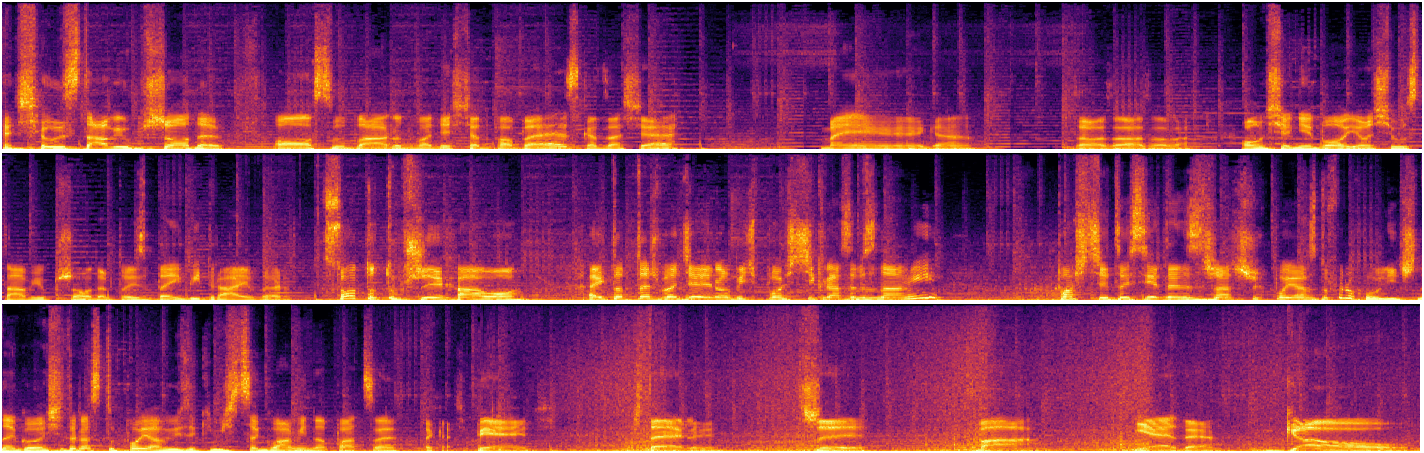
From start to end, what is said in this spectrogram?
Się ustawił przodem. O, Subaru 22B, zgadza się? Mega. Zobacz, zobacz, zobacz. On się nie boi, on się ustawił przodem. To jest Baby Driver. Co to tu przyjechało? Ej, to też będzie robić pościg razem z nami? Patrzcie, to jest jeden z rzadszych pojazdów ruchu ulicznego. On się teraz tu pojawił z jakimiś cegłami na pace. Czekać. 5, 4, 3, 2, 1, go!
